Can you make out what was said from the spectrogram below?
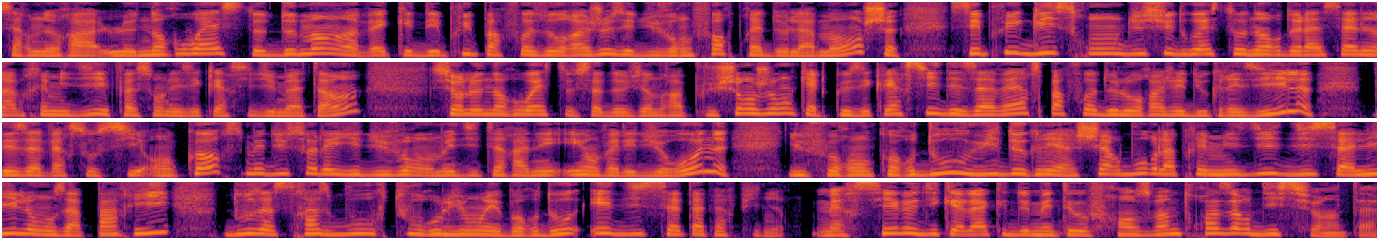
concernera le nord-ouest demain avec des pluies parfois orageuses et du vent fort près de la Manche. Ces pluies glisseront du sud-ouest au nord de la Seine l'après-midi et façon les éclaircies du matin. Sur le nord-ouest, ça deviendra plus changeant. Quelques éclaircies, des averses, parfois de l'orage et du grésil. Des averses aussi en Corse, mais du soleil et du vent en Méditerranée et en vallée du Rhône. Il fera encore doux, 8 degrés à Cherbourg l'après-midi, 10 à Lille, 11 à Paris, 12 à Strasbourg, Tours, Lyon et Bordeaux et 17 à Perpignan. Merci Elodie Calac de Météo France, 23h10 sur Inter.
